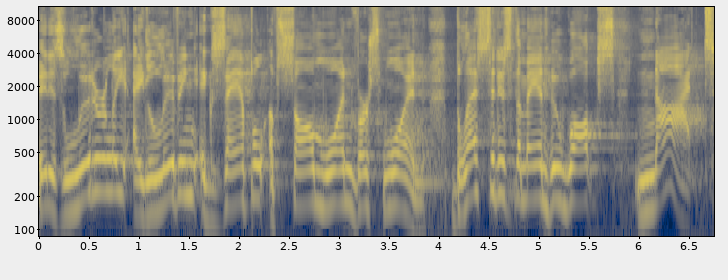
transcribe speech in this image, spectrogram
It is literally a living example of Psalm 1, verse 1. Blessed is the man who walks not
